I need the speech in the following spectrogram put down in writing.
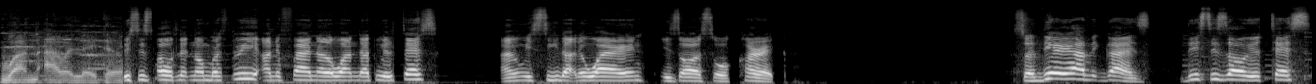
One hour later. This is outlet number three and the final one that we'll test and we see that the wiring is also correct so there you have it guys this is how you test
